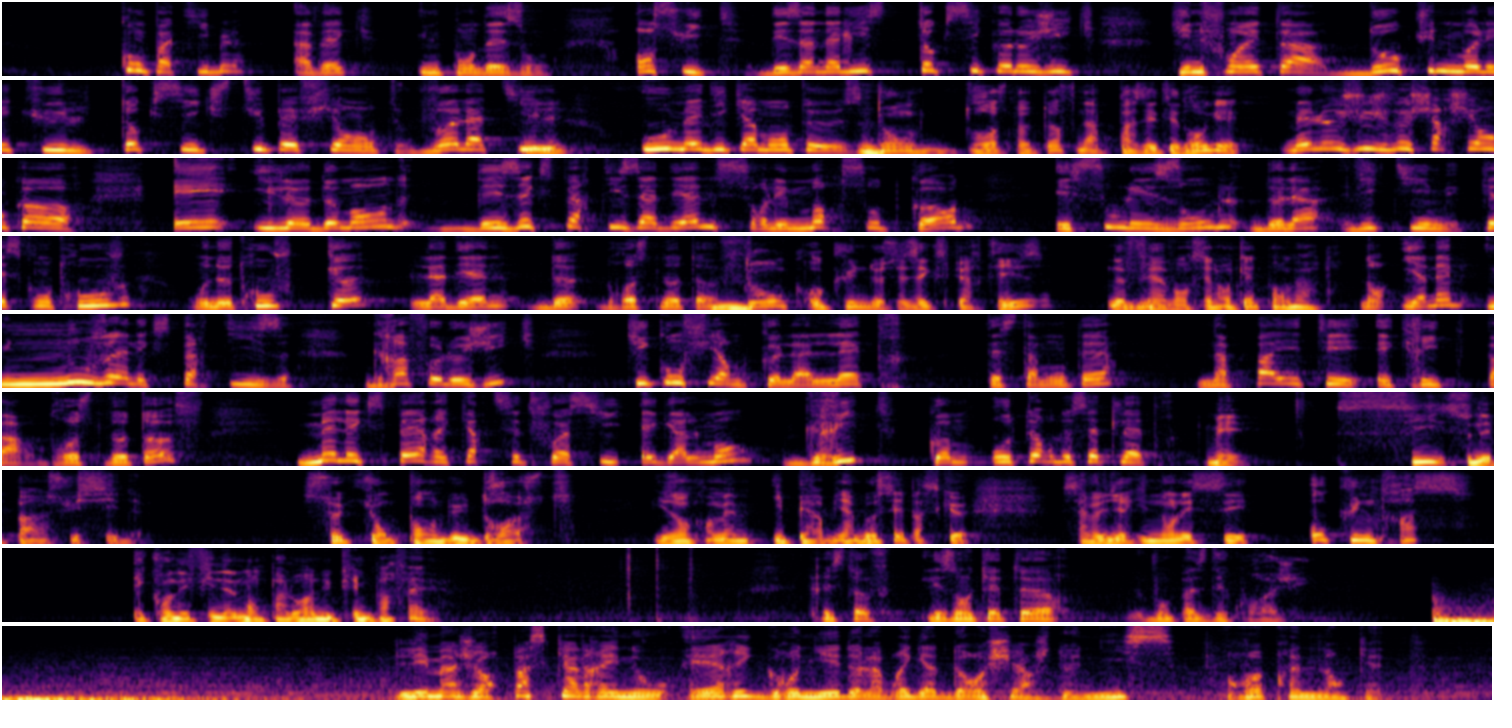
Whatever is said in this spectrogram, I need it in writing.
compatible avec une pendaison. Ensuite, des analyses toxicologiques qui ne font état d'aucune molécule toxique, stupéfiante, volatile. Ou médicamenteuse. Donc Drosnotov n'a pas été drogué. Mais le juge veut chercher encore. Et il demande des expertises ADN sur les morceaux de corde et sous les ongles de la victime. Qu'est-ce qu'on trouve? On ne trouve que l'ADN de Drosnotov. Donc aucune de ces expertises ne fait avancer l'enquête pour meurtre. Non, il y a même une nouvelle expertise graphologique qui confirme que la lettre testamentaire n'a pas été écrite par Drosnotov, mais l'expert écarte cette fois-ci également Grit comme auteur de cette lettre. Mais si ce n'est pas un suicide, ceux qui ont pendu Drost, ils ont quand même hyper bien bossé parce que ça veut dire qu'ils n'ont laissé aucune trace et qu'on n'est finalement pas loin du crime parfait. Christophe, les enquêteurs ne vont pas se décourager. Les majors Pascal Reynaud et Éric Grenier de la brigade de recherche de Nice reprennent l'enquête.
